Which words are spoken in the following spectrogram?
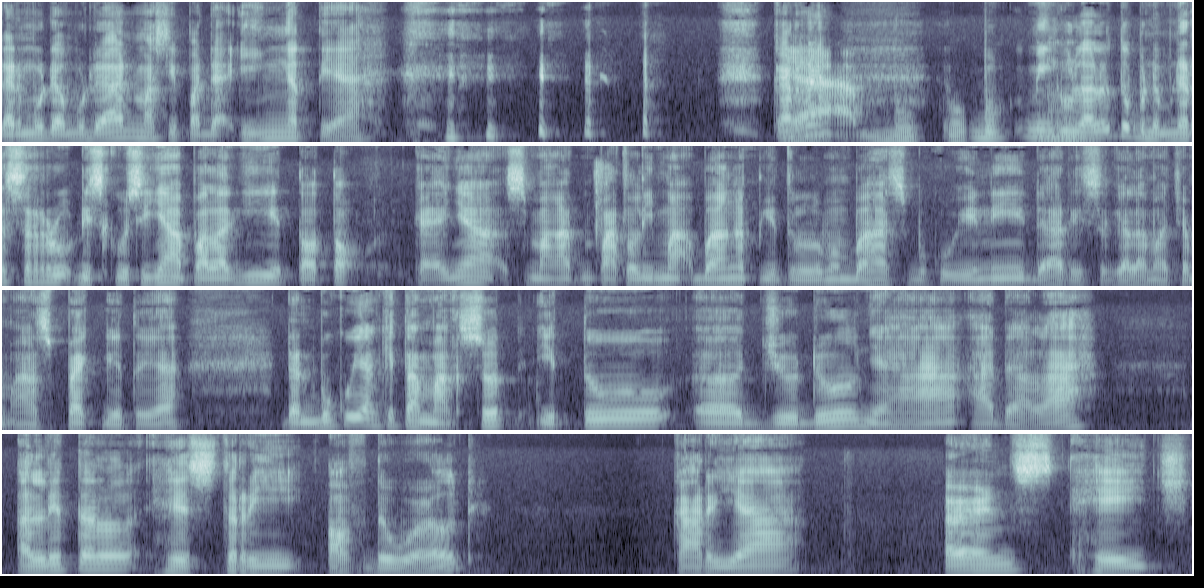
Dan mudah-mudahan masih pada inget ya. karena ya, buku. Bu- minggu Hmm. lalu tuh bener-bener seru diskusinya apalagi Toto kayaknya semangat 45 banget gitu loh membahas buku ini dari segala macam aspek gitu ya. Dan buku yang kita maksud itu eh, judulnya adalah A Little History of the World karya Ernst H.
